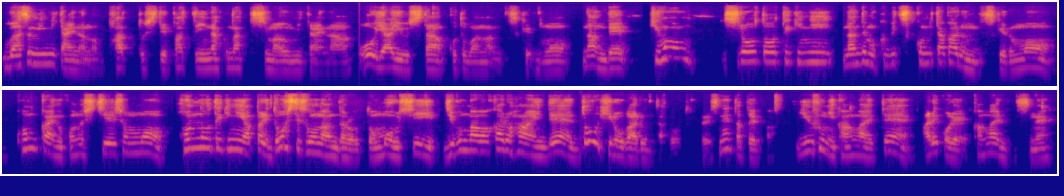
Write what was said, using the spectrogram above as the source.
上積みみたいななのパッとしてパッていなくなってしまうみたいなを揶揄した言葉なんですけども、なんで基本素人的に何でも首突っ込みたがるんですけども、今回のこのシチュエーションも本能的にやっぱりどうしてそうなんだろうと思うし、自分がわかる範囲でどう広がるんだろうとかですね、例えば、いうふうに考えて、あれこれ考えるんですね。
